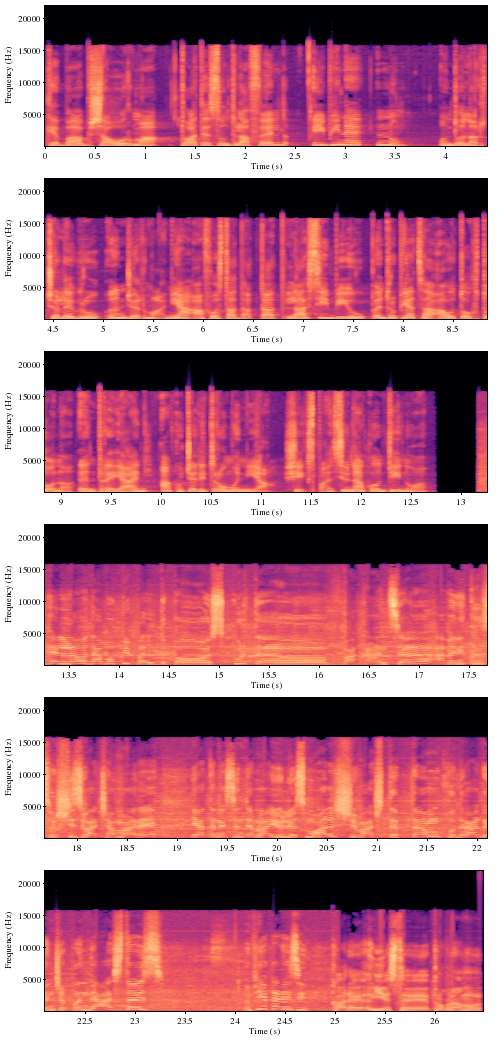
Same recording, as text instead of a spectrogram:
kebab, shawarma, toate sunt la fel? Ei bine, nu. Un donor celebru în Germania a fost adaptat la Sibiu pentru piața autohtonă. În trei ani a cucerit România și expansiunea continuă. Hello, Dabo People! După o scurtă vacanță a venit în sfârșit ziua cea mare. Iată, ne suntem la Julius Mall și vă așteptăm cu drag începând de astăzi în fiecare zi. Care este programul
